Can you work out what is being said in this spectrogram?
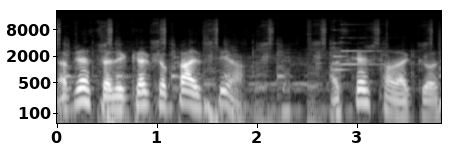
La pièce elle est quelque part ici. Hein. Est-ce qu'elle est sur la gauche?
